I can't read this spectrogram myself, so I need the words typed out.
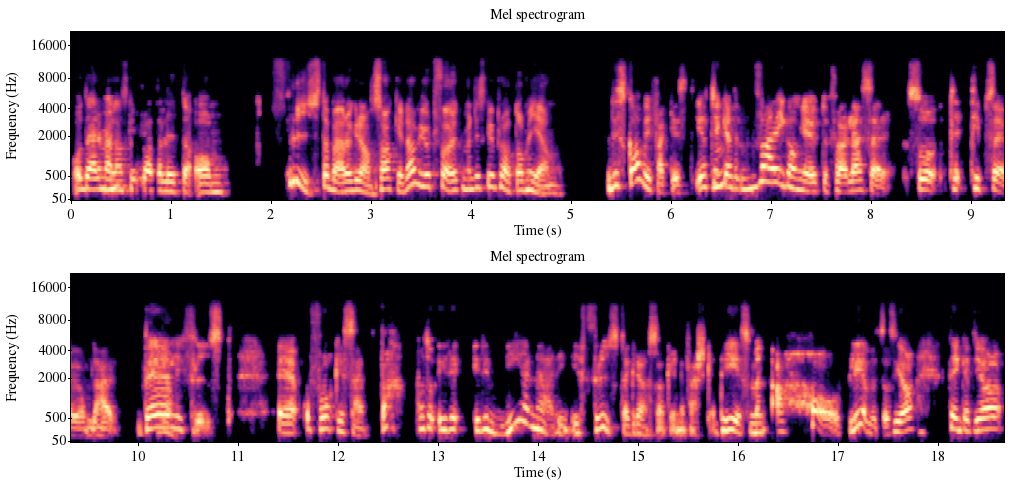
Och däremellan mm. ska vi prata lite om frysta bär och grönsaker. Det har vi gjort förut, men det ska vi prata om igen. Det ska vi faktiskt. Jag tycker mm. att varje gång jag är ute och föreläser så tipsar jag om det här. Välj ja. fryst. Eh, och folk är så här, va? Vadå, är, det, är det mer näring i frysta grönsaker än i färska? Det är som en aha-upplevelse. Så jag tänker att jag,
